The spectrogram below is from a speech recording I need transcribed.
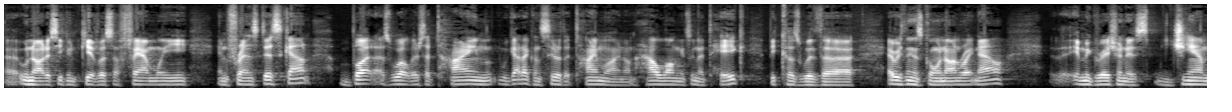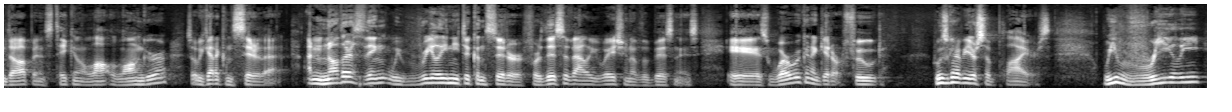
uh, can give us a family and friends discount, but as well, there's a time, we got to consider the timeline on how long it's going to take because with uh, everything that's going on right now, immigration is jammed up and it's taking a lot longer. So we got to consider that. Another thing we really need to consider for this evaluation of the business is where we're going to get our food. Who's going to be your suppliers? We really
